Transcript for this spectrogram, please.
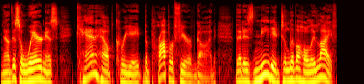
Now, this awareness can help create the proper fear of God that is needed to live a holy life.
